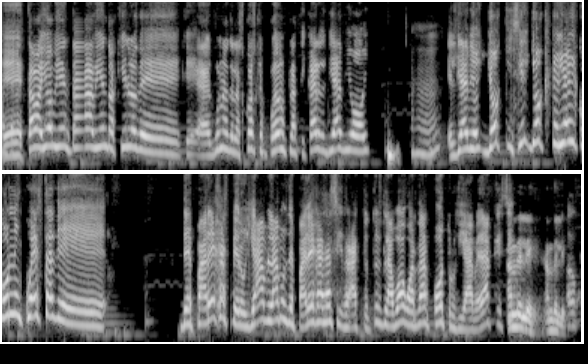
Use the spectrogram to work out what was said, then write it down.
Eh, estaba yo bien, estaba viendo aquí lo de que algunas de las cosas que podemos platicar el día de hoy. El día de hoy. Yo quisiera, yo quería ir con una encuesta de, de parejas, pero ya hablamos de parejas hace rato. Entonces la voy a guardar para otro día, ¿verdad que sí? Ándele, ándele. Ok,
